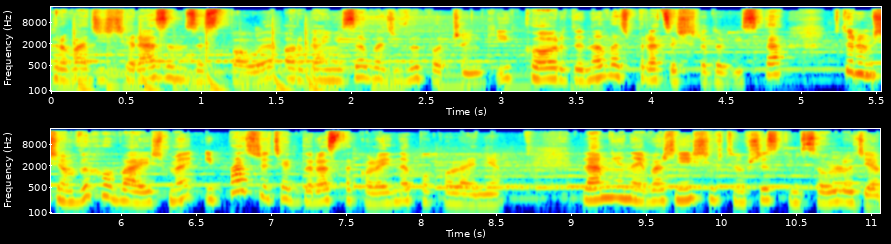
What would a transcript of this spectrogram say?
prowadzić razem zespoły, organizować wypoczynki, koordynować pracę środowiska, w którym się wychowaliśmy i patrzeć, jak dorasta kolejne pokolenie. Dla mnie najważniejsi w tym wszystkim są ludzie,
